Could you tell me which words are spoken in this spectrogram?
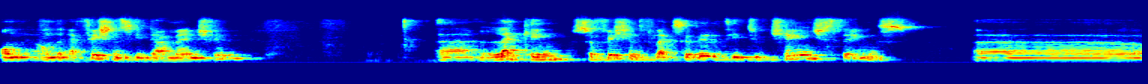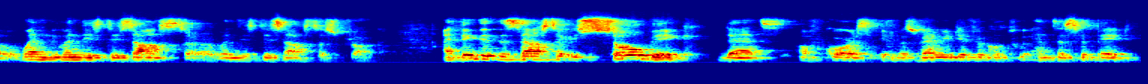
on, on the efficiency dimension, uh, lacking sufficient flexibility to change things uh, when, when this disaster when this disaster struck. I think the disaster is so big that, of course, it was very difficult to anticipate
